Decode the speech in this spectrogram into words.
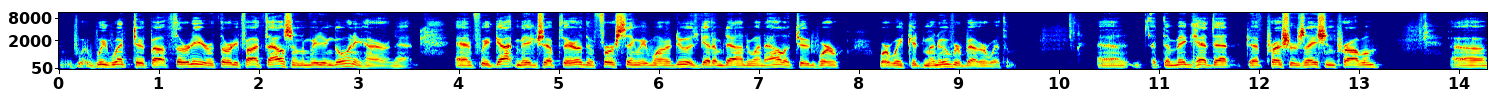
We went to about 30 or 35,000 and we didn't go any higher than that. And if we got MiGs up there, the first thing we want to do is get them down to an altitude where, where we could maneuver better with them. Uh, the MiG had that uh, pressurization problem. Uh,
